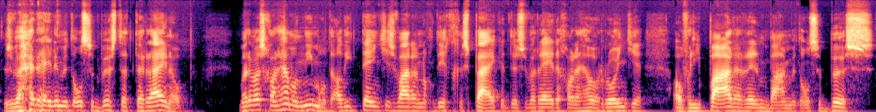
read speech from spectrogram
Dus wij reden met onze bus dat terrein op. Maar er was gewoon helemaal niemand. Al die tentjes waren nog dicht gespijkerd. Dus we reden gewoon een heel rondje over die paardenrenbaan met onze bus.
